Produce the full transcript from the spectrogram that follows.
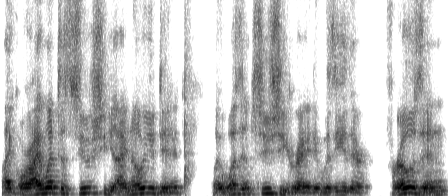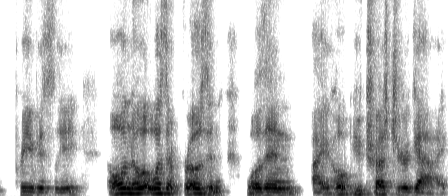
Like, or I went to sushi, I know you did. It wasn't sushi grade. It was either frozen previously. Oh, no, it wasn't frozen. Well, then I hope you trust your guy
